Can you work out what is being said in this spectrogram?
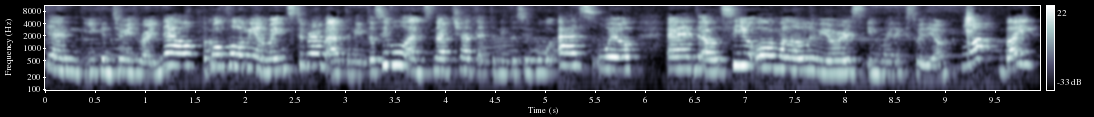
then you can do it right now. Go follow me on my Instagram at Anita Sibul and Snapchat at Anita Sibul as well. And I'll see you all my lovely viewers in my next video. Mwah! Bye!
